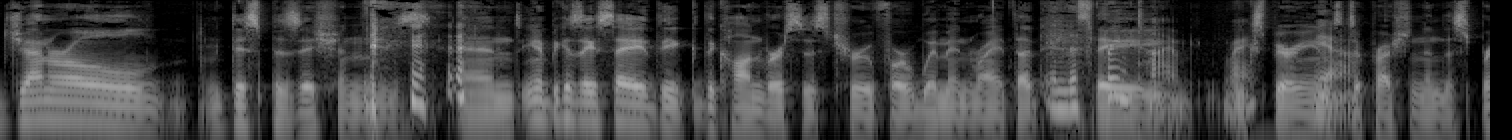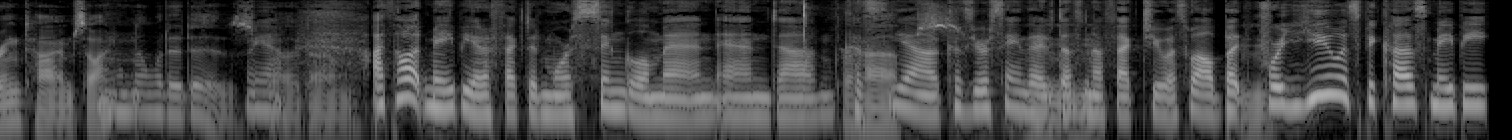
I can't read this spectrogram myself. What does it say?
general dispositions and you know because they say the the converse is true for women right that In the they springtime, right? experience Yeah. Mm-hmm. depression in the springtime so i don't know what it is Yeah. but um, I thought maybe it affected more single men, and because yeah, because you're saying that it doesn't Mm-hmm. affect you as well. But for you, it's because maybe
